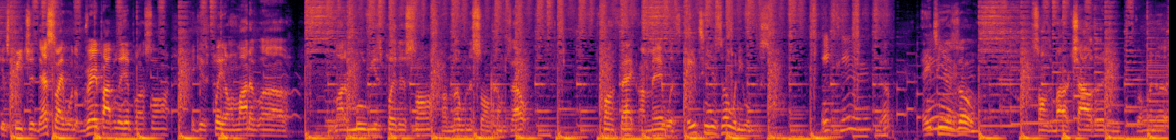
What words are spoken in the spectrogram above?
Gets featured. That's like a very popular hip hop song. It gets played on a lot of uh, a lot of movies. Play this song. I love when this song comes out. Fun fact: Ahmad was 18 years old when he wrote this song. 18. Yep. 18 years old. Songs about her childhood and growing up.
